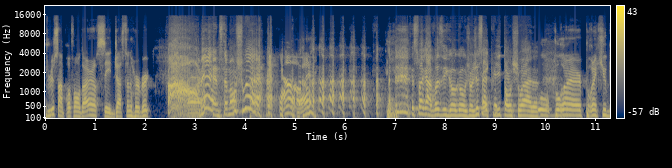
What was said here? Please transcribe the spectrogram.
plus en profondeur, c'est Justin Herbert. Ah, man, c'était mon choix! ah, ouais? c'est pas grave, vas-y, go, go. Je vais juste appuyer ton choix. Là. Pour, un, pour un QB,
